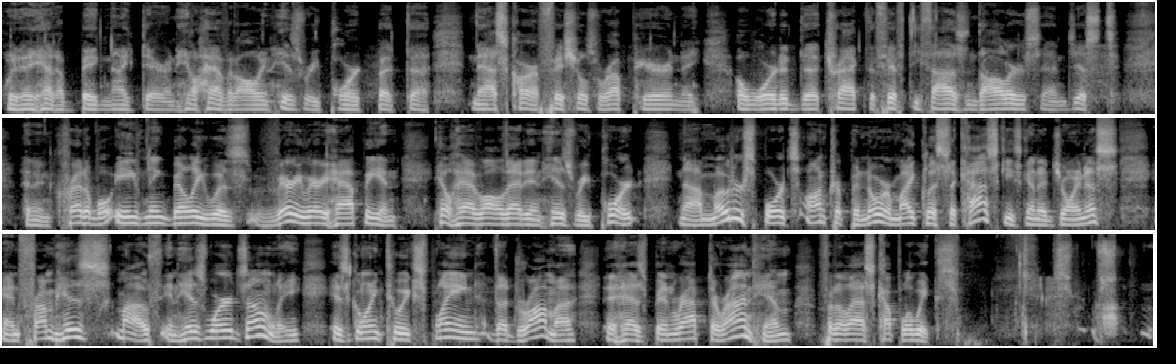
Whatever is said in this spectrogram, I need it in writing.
Boy, they had a big night there, and he'll have it all in his report. But uh, NASCAR officials were up here, and they awarded the track the fifty thousand dollars, and just an incredible evening. Billy was very, very happy, and he'll have all that in his report. Now, motorsports entrepreneur Mike Lisakowski is going to join us, and from his mouth, in his words only, is going to explain the drama that has been wrapped around him for the last couple of weeks.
